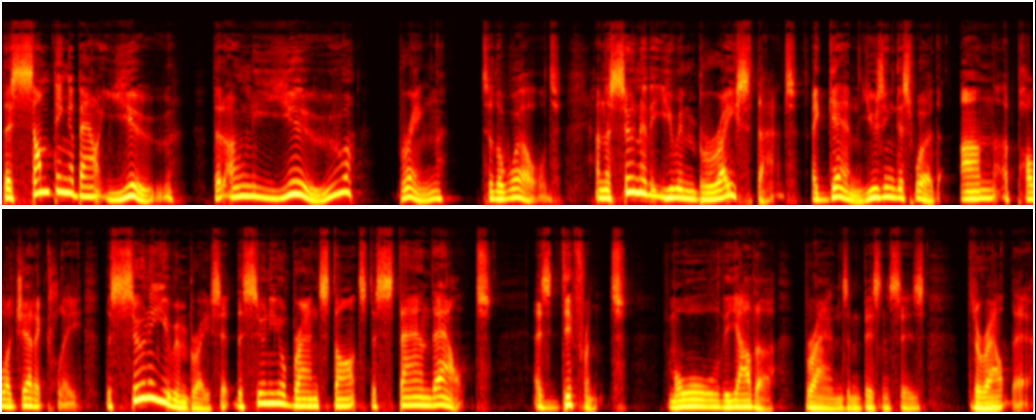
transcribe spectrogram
There's something about you that only you bring to the world. And the sooner that you embrace that, again, using this word unapologetically, the sooner you embrace it, the sooner your brand starts to stand out as different from all the other brands and businesses that are out there.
